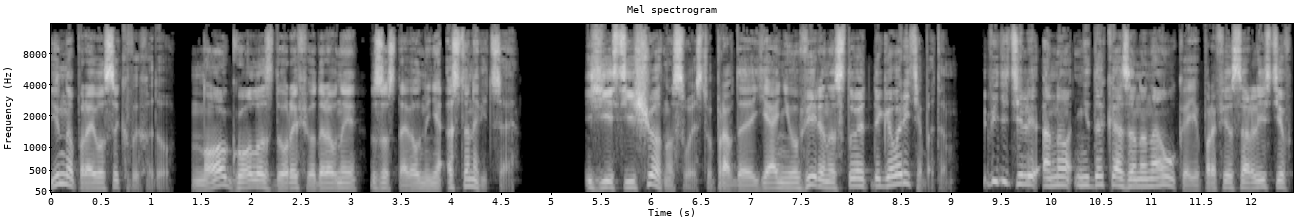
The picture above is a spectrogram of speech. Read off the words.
и направился к выходу. Но голос Доры Федоровны заставил меня остановиться. Есть еще одно свойство, правда, я не уверена, стоит ли говорить об этом. Видите ли, оно не доказано наукой, и профессор Листьев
